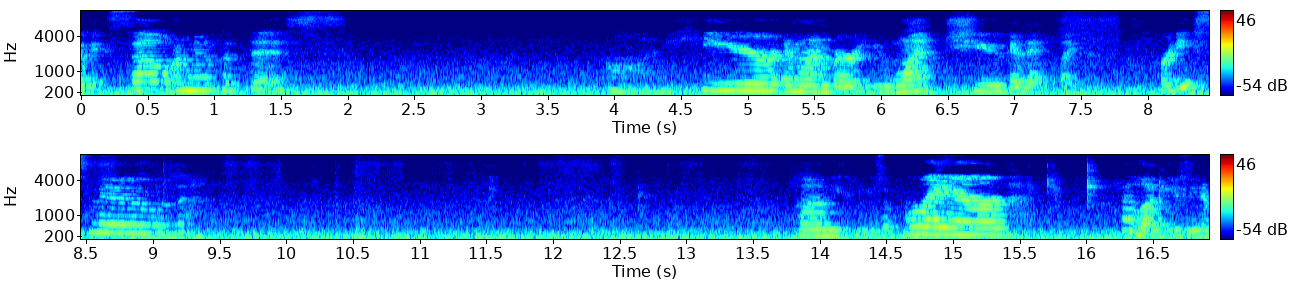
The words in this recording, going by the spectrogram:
Okay, so I'm going to put this on here. And remember, you want to get it like pretty smooth. Um, you can use a brayer. I love using a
